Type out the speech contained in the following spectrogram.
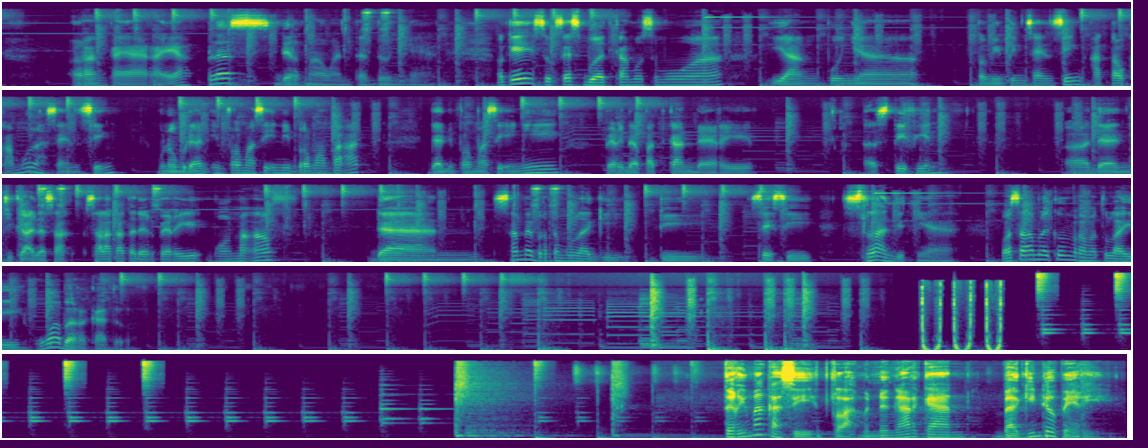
orang kaya raya plus dermawan tentunya. Oke, sukses buat kamu semua yang punya pemimpin sensing atau kamulah sensing. Mudah-mudahan informasi ini bermanfaat dan informasi ini Peri dapatkan dari uh, Steven uh, dan jika ada salah kata dari Peri mohon maaf dan sampai bertemu lagi di sesi selanjutnya. Wassalamualaikum warahmatullahi wabarakatuh. Terima kasih telah mendengarkan Bagindo Peri.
